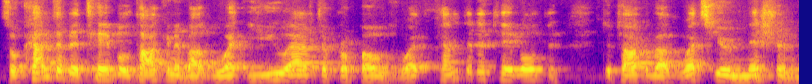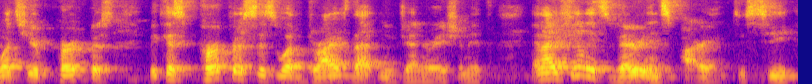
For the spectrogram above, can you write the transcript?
So come to the table talking about what you have to propose. What come to the table to, to talk about what's your mission, what's your purpose, because purpose is what drives that new generation. It, and I feel it's very inspiring to see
